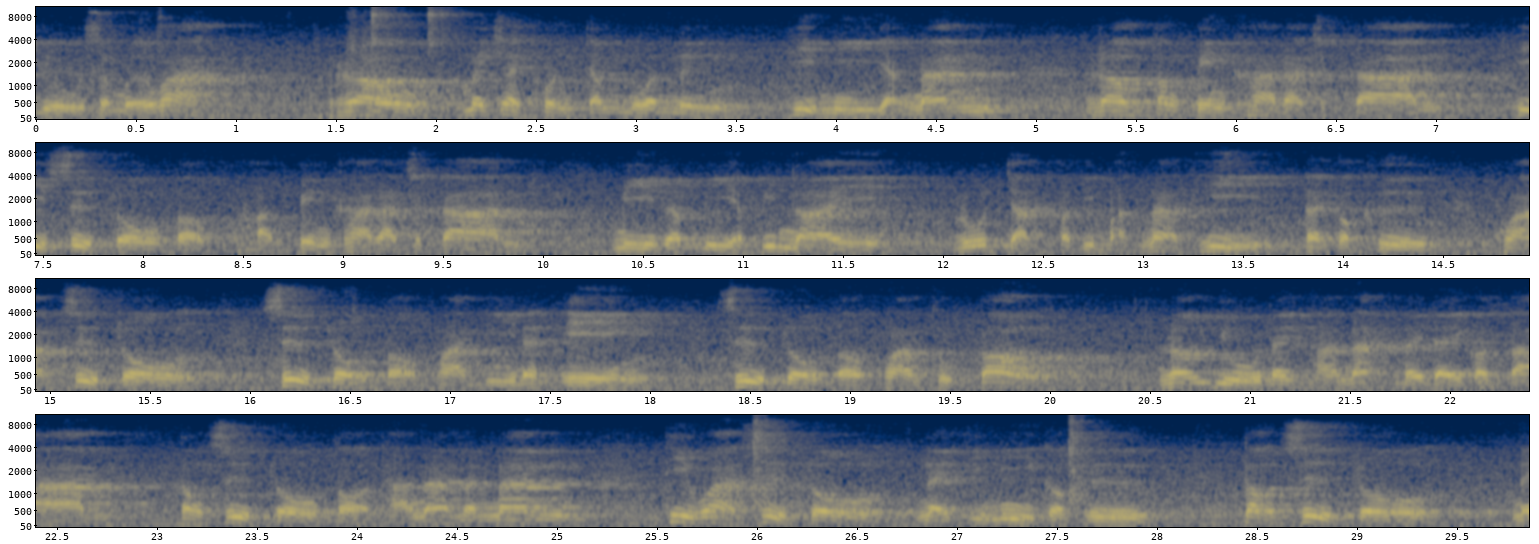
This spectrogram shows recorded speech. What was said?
อยู่เสมอว่า เราไม่ใช่คนจำนวนหนึ่งที่มีอย่างนั้น เราต้องเป็นข้าราชการที่ซื่อตรงต่อความเป็นข้าราชการ มีระเบียบวินัย รู้จักปฏิบัติหน้าที่นั่นก็คือความซื่อตรง ซื่อตรงต่อความดีนั่นเอง ซื่อตรงต่อความถูกต้อง เราอยู่ในฐานะใด ๆ ก็ตาม ต้องซื่อตรงต่อฐานะนั้นๆที่ว่าซื่อตรงในที่นี่ก็คือ ต้องซื่อตรงใน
